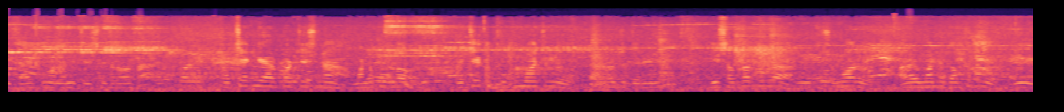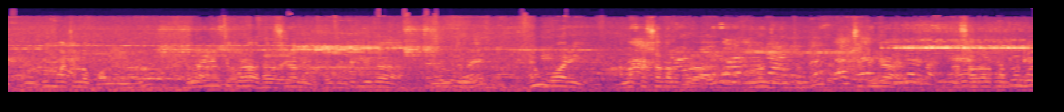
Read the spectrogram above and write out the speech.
ఈ కార్యక్రమాలన్నీ చేసిన తర్వాత ప్రత్యేకంగా ఏర్పాటు చేసిన మండపంలో ప్రత్యేక కుంకుమార్చనలు ఈరోజు జరిగింది. ఈ సందర్భంగా సుమారు అరవై మంది దంపతులు ఈ కుంకుమార్చనలో పాల్గొన్నారు. ఉదయం నుంచి కూడా దర్శనాలు కంటిన్యూగా జరుగుతున్నాయి. అమ్మవారి అన్నప్రసాదాలు కూడా ఇవ్వడం జరుగుతుంది. ఉచితంగా ప్రసాదాలు పంపిణీ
